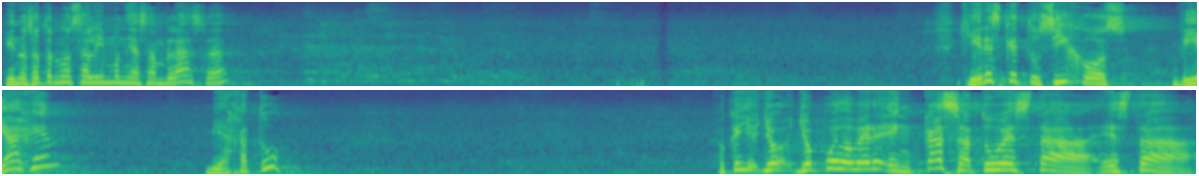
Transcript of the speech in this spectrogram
Y nosotros no salimos ni a San Blas, ¿verdad? ¿Quieres que tus hijos viajen? Viaja tú. Ok, yo, yo, yo puedo ver en casa, tuve esta, esta,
